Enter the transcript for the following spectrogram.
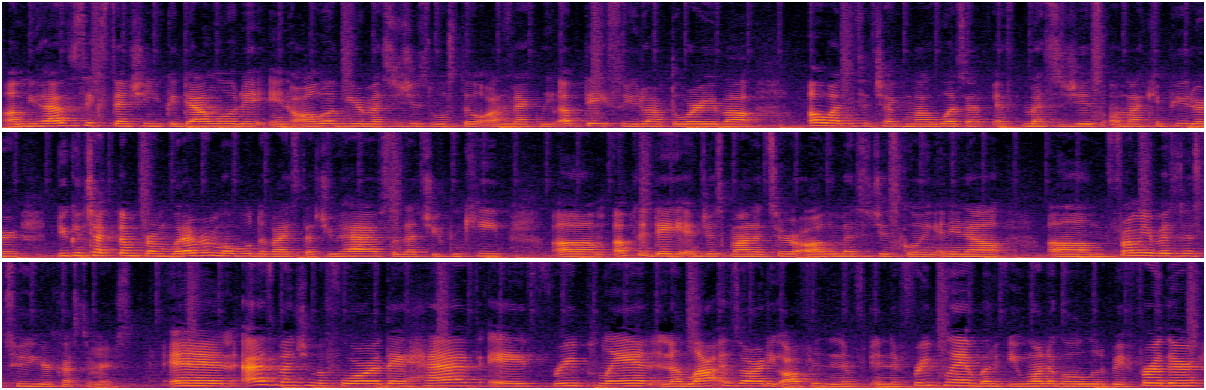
um, you have this extension. You can download it and all of your messages will still automatically update. So you don't have to worry about oh I need to check my WhatsApp messages on my computer. You can check them from whatever mobile device that you have so that you can keep um, up to date and just monitor all the messages going in and out um, from your business to your customers and as mentioned before they have a free plan and a lot is already offered in the, in the free plan but if you want to go a little bit further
